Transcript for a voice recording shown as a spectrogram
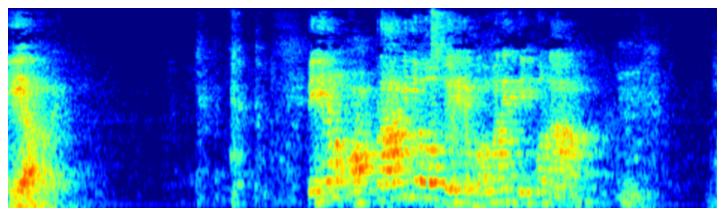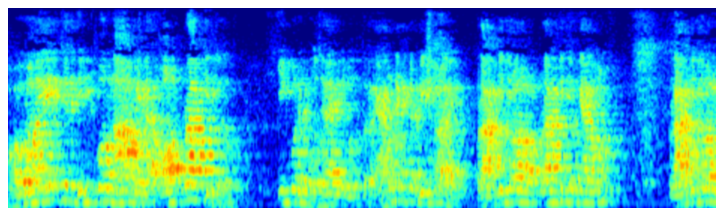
দেওয়া হবে। এই জন্য অপ্রাকৃত বস্তু, এই ভগবানের দিব্য নাম, ভগবানের যে দিব্য নাম, এটা অপ্রাকৃত। কি করে বোঝায় বলুন তো? এমন একটা বিষয়, প্রাকৃত আর অপ্রাকৃত কেমন? প্রাকৃত আর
